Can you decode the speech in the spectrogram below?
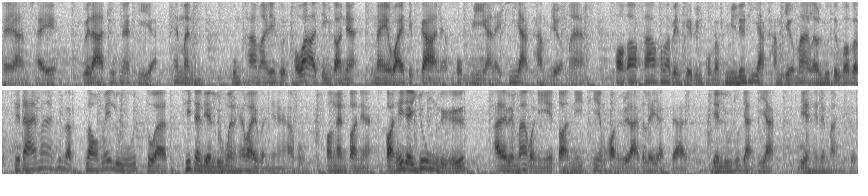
พยายามใช้เวลาทุกนาทีอะให้มันคุ้มค่ามากที่สุด เพราะว่าเอาจริงตอนเนี้ยในวัย 19 เนี่ยผมมีอะไรที่อยากทำเยอะมากพอก้าวเข้าเข้ามาเป็นศิลปินผมแบบมีเรื่องที่อยากทำเยอะมาก แล้วรู้สึกว่าแบบเสียดายมากที่แบบเราไม่รู้ตัวที่จะเรียนรู้มันให้ไวกว่านี้ครับผมเพราะงั้นตอนเนี้ยก่อนที่จะยุ่งหรือ อะไรไปมากกว่านี้ ตอนนี้ที่ยังพอมีเวลาก็เลยอยากจะเรียนรู้ทุกอย่างที่อยากเรียนให้ได้มากที่สุด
